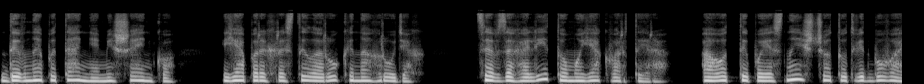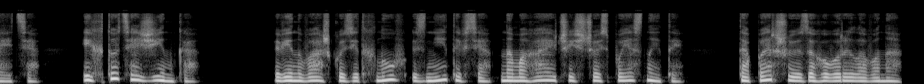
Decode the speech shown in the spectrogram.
Дивне питання, мішенько, я перехрестила руки на грудях. Це взагалі то моя квартира. А от ти поясни, що тут відбувається, і хто ця жінка? Він важко зітхнув, знітився, намагаючись щось пояснити. Та першою заговорила вона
